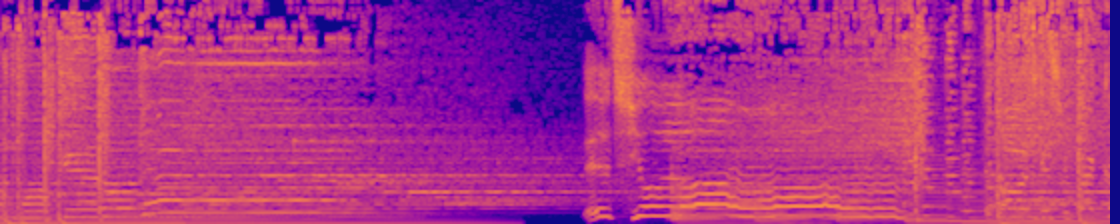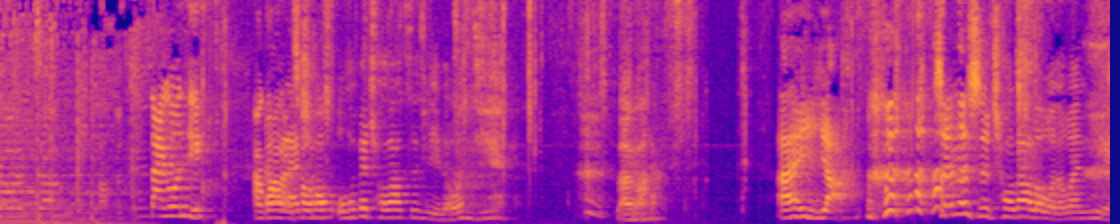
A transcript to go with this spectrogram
I'm walking on air. It's your love. 阿然后来瓜抽，我会不会抽到自己的问题？来吧。哎呀，真的是抽到了我的问题。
